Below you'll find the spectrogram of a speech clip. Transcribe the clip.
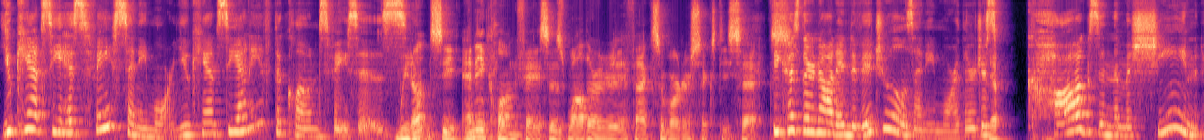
You can't see his face anymore. You can't see any of the clones' faces. we don't see any clone faces while they're under the effects of Order 66. because they're not individuals anymore. They're just Yep. cogs in the machine,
